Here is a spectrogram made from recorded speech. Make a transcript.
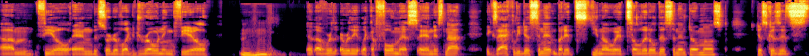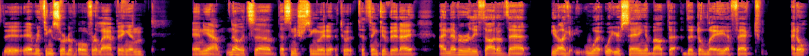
um, feel and the sort of like droning feel. Mm-hmm a really, a really like a fullness and it's not exactly dissonant but it's you know it's a little dissonant almost just because it's uh, everything's sort of overlapping and and yeah, no, it's uh that's an interesting way to, to to think of it. I I never really thought of that. You know, like what what you're saying about the the delay effect. I don't.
